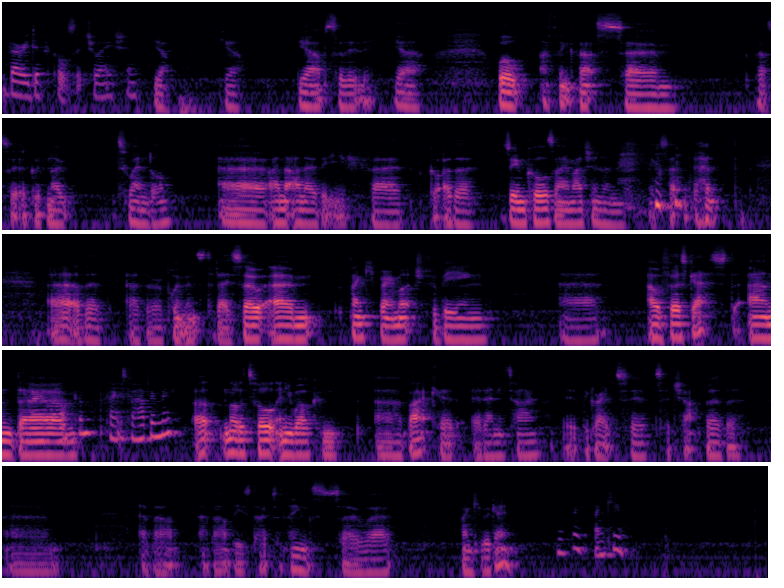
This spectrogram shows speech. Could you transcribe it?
very difficult situation Yeah, yeah, yeah, absolutely. Yeah. Well, I think that's um, that's a good note to end on. Uh, and I know that you've uh, got other Zoom calls, I imagine, and except, uh, other other appointments today. So um, thank you very much for being uh, our first guest. And You're um, welcome thanks for having me uh, not at all, and you're welcome uh, back at, at any time. It'd be great to, to chat further um, about about these types of things. So uh, thank you again. Thank you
